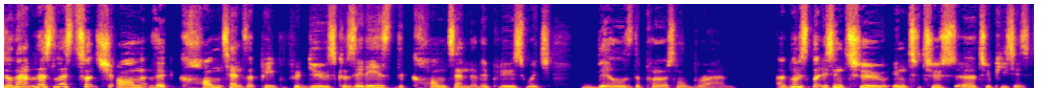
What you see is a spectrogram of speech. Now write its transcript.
So that, let's let's touch on the content that people produce because it is the content that they produce which builds the personal brand. I'm going to split this into into two uh, two pieces.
